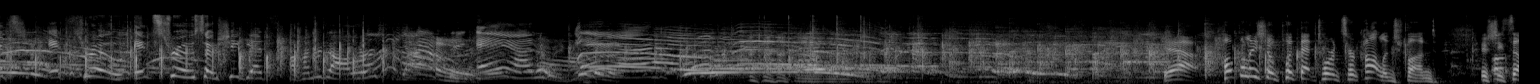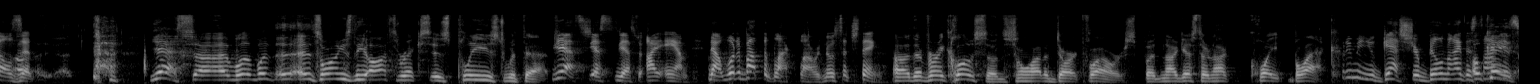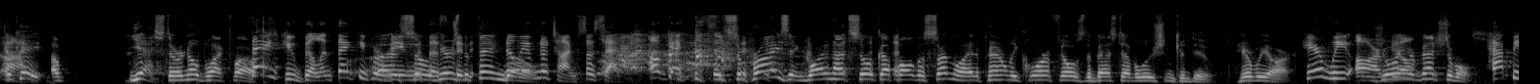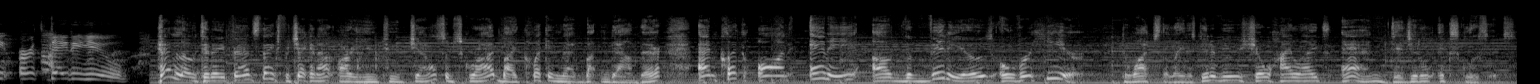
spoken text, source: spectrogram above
it's it's true. It's true. So she gets a hundred dollars. And and Yeah. Hopefully she'll put that towards her college fund if she sells it. yes, uh, well, uh, as long as the Authorix is pleased with that. Yes, yes, yes, I am. Now, what about the black flower? No such thing. Uh, they're very close, though. There's a lot of dark flowers, but I guess they're not quite black. What do you mean you guess? You're Bill Nye the Okay, Science Guy. okay. Uh, yes, there are no black flowers. Thank you, Bill, and thank you for Uh, being so with us here's the today. thing, no, we have no time. So sad. Okay. It's surprising. Why not soak up all the sunlight? Apparently, chlorophyll is the best evolution can do. Here we are. Here we are, Enjoy Bill. your vegetables. Happy Earth Day to you. Hello, Today fans. Thanks for checking out our YouTube channel. Subscribe by clicking that button down there and click on any of the videos over here. to watch the latest interviews, show highlights, and digital exclusives.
